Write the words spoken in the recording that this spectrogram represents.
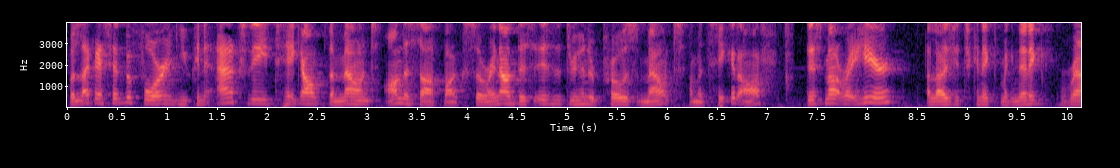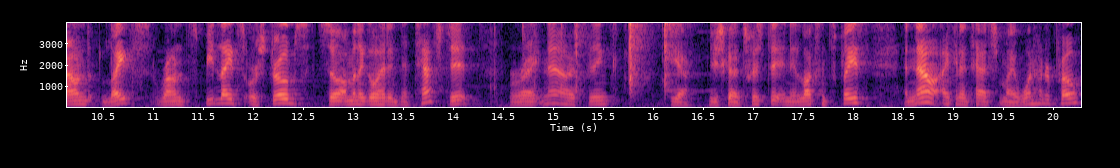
But like I said before, you can actually take out the mount on the softbox. So right now this is the 300 Pro's mount. I'm gonna take it off. This mount right here allows you to connect magnetic round lights, round speed lights or strobes. So I'm gonna go ahead and attach it right now. I think yeah, you just gotta twist it and it locks into place. And now I can attach my 100 Pro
